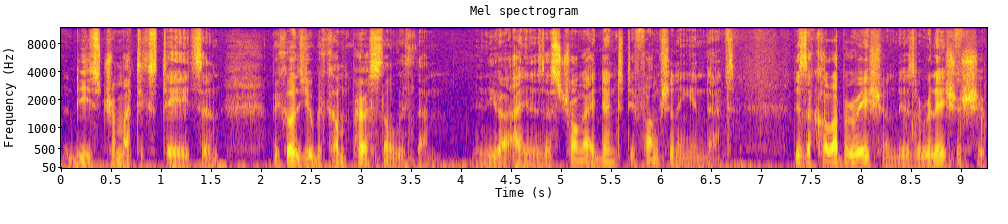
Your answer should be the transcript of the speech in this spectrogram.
these traumatic states and because you become personal with them. And you are, there's a strong identity functioning in that. There's a collaboration, there's a relationship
